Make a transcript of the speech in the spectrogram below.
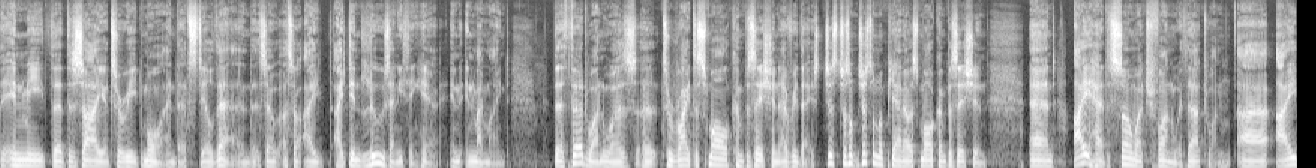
in me the desire to read more, and that's still there. And so, so I, I didn't lose anything here in, in my mind. The third one was uh, to write a small composition every day, just just just on the piano, a small composition, and I had so much fun with that one. Uh, I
